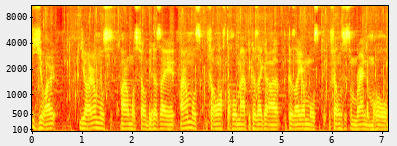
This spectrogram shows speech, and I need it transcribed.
You are Yo, I almost, I almost fell because I, I almost fell off the whole map because I got, because I almost fell into some random hole.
